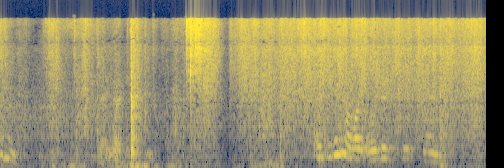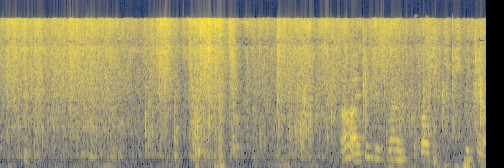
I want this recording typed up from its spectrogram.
Hmm. There. Didn't I ordered this one. Oh, I think this one cost 64.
